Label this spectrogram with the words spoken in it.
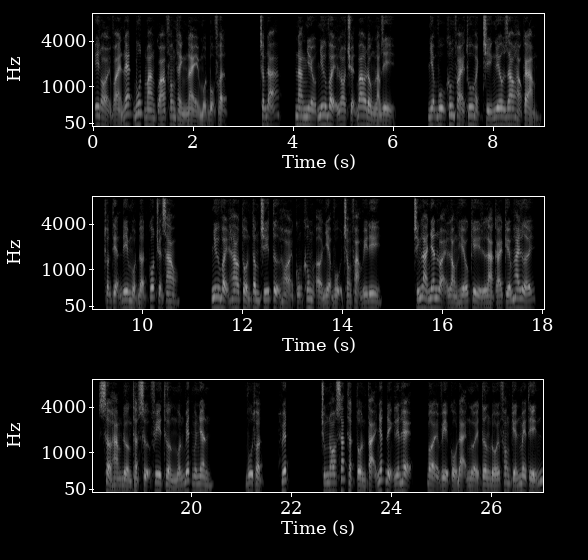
ít ỏi vài nét bút mang quá phong thành này một bộ phận. Chấm đã, nàng nhiều như vậy lo chuyện bao đồng làm gì. Nhiệm vụ không phải thu hoạch trí nghiêu giao hảo cảm, thuận tiện đi một đợt cốt chuyện sao. Như vậy hao tổn tâm trí tự hỏi cũng không ở nhiệm vụ trong phạm vi đi. Chính là nhân loại lòng hiếu kỳ là cái kiếm hai lưới, sở hàm đường thật sự phi thường muốn biết nguyên nhân. Vu thuật, huyết. Chúng nó xác thật tồn tại nhất định liên hệ, bởi vì cổ đại người tương đối phong kiến mê tín,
